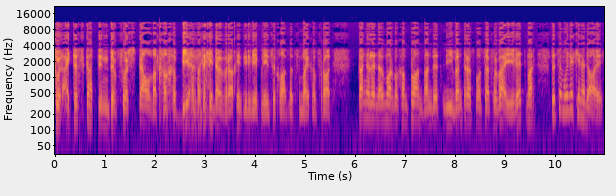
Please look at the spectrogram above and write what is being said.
vooruit te skat en te voorspel wat gaan gebeur want ek het nou vragies hierdie week mense gehad wat vir my gevra het kan hulle nou maar begin plant want dit die winter is mos nou verby, jy weet, maar dit is 'n moeilike ene daai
